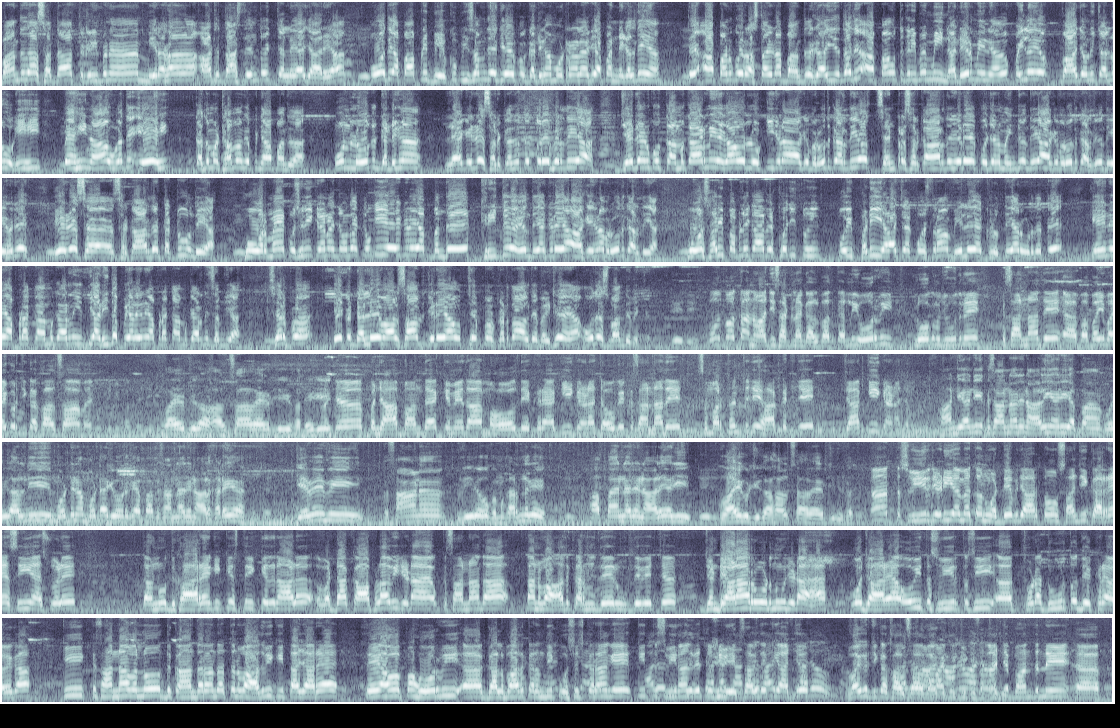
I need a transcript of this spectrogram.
ਬੰਦ ਦਾ ਸੱਦਾ ਤਕਰੀਬਨ ਮੇਰਾ ਖਿਆਲ 8-10 ਦਿਨ ਤੋਂ ਚੱਲਿਆ ਜਾ ਰਿਹਾ। ਉਹ ਤੇ ਆਪਾਂ ਆਪਣੀ ਬੇਵਕੂਫੀ ਸਮਝਦੇ ਜੇ ਕੋਈ ਗੱਡੀਆਂ ਮੋਟਰਾਂ ਲੈ ਕੇ ਆਪਾਂ ਨਿਕਲਦੇ ਆ ਤੇ ਆਪਾਂ ਨੂੰ ਕੋਈ ਰਸਤਾ ਜਿਹੜਾ ਬੰਦ ਦਿਖਾਈ ਦਿੰਦਾ ਤੇ ਆਪਾਂ ਉਹ ਤਕਰੀਬਨ ਮਹੀਨਾ, ਡੇਢ ਮਹੀਨਿਆਂ ਤੋਂ ਪਹਿਲਾਂ ਹੀ ਆਵਾਜ਼ ਆਉਣੀ ਚਾਲੂ ਹੋ ਗਈ ਸੀ ਵੀ ਅਸੀਂ ਨਾ ਹੋਊਗਾ ਤੇ ਇਹ ਹੀ ਕਦਮ ਉਠਾਵਾਂਗੇ ਪੰਜਾਬ ਬੰਦ ਦਾ। ਹੁਣ ਲੋਕ ਗੱਡੀਆਂ ਲੈ ਕੇ ਜਿਹੜੇ ਸੜਕਾਂ ਦੇ ਉੱਤੇ ਤੁਰੇ ਫਿਰਦੇ ਆ, ਜਿਹਨਾਂ ਨੂੰ ਕੋਈ ਕੰਮਕਾਰ ਨਹੀਂ ਹੈਗਾ, ਉਹ ਲੋਕੀ ਜਿਹੜਾ ਆ ਕੇ ਵਿਰੋਧ ਕਰਦੇ ਆ, ਸੈਂਟਰ ਸਰਕਾਰ ਦੇ ਜਿਹੜੇ ਕੁਝ ਨੁਮਾਇੰਦੇ ਹੁੰਦੇ ਆ ਕੇ ਵਿਰੋਧ ਕਰਦੇ ਹੁੰਦੇ ਇਹੋ ਜਿਹੇ, ਇਹ ਜਿਹੜੇ ਸ- ਸਰਕਾਰ ਦੇ ਟੱਟੂ ਹੁੰਦੇ ਆ। ਹੋਰ ਮੈਂ ਕੁਝ ਨਹੀਂ ਕਹਿਣਾ ਚਾਹੁੰਦਾ ਕਿਉਂਕਿ ਇਹ ਜਿਹੜੇ ਆ ਬੰਦੇ ਖਰੀਦੇ ਹੋਏ ਹੁੰਦੇ ਆ, ਜਿਹੜੇ ਆ ਕੇ ਜਿਹੜਾ ਵਿਰੋਧ ਕਰਦੇ ਆ। ਹੋਰ ਸਾਰੀ ਪਬਲਿਕ ਆ, ਵੇਖੋ ਜੀ ਤੁਸੀਂ ਕੋਈ ਫੜੀ ਵਾਲਾ ਚਾਹੇ ਕੁਛ ਤਰ੍ਹਾਂ ਵਿਹਲੇ ਖਲੋਤੇ ਆ ਰੋਡ ਦੇ ਉੱਤੇ ਕਿਸੇ ਨੇ ਆਪਣਾ ਕੰਮ ਕਰ ਨਹੀਂ ਦਿਹਾੜੀ ਧੱਪੇ ਵਾਲੇ ਨੇ ਆਪਣਾ ਕੰਮ ਕਰ ਨਹੀਂ ਸਮਝਿਆ। ਸਿਰਫ ਇੱਕ ਡੱਲੇਵਾਲ ਸਾਹਿਬ ਜਿਹੜੇ ਆ ਉੱਥੇ ਭੁੱਖ ਹੜਤਾਲ ਤੇ ਬੈਠੇ ਹੋਏ ਆ ਉਹਦੇ ਸਬੰਧ ਦੇ ਵਿੱਚ। ਜੀ ਜੀ। ਬਹੁਤ ਬਹੁਤ ਧੰਨਵਾਦ ਜੀ ਸਾਡੇ ਨਾਲ ਗੱਲਬਾਤ ਕਰਨ ਲਈ। ਹੋਰ ਵੀ ਲੋਕ ਮੌਜੂਦ ਨੇ ਕਿਸਾਨਾਂ ਦੇ ਅ, ਬਾਬਾ ਜੀ ਵਾਹਿਗੁਰੂ ਜੀ ਕਾ ਖਾਲਸਾ ਵਾਹਿਗੁਰੂ ਜੀ ਕੀ ਫਤਿਹ ਜੀ। ਵਾਹਿਗੁਰੂ ਜੀ ਕਾ ਖਾਲਸਾ ਵਾਹਿਗੁਰੂ ਜੀ ਕੀ ਫਤਿਹ ਜੀ। ਅੱਜ ਪੰਜਾਬ ਬੰਦ ਹੈ ਕਿਵੇਂ ਦਾ ਮਾਹੌਲ ਦੇਖ ਰਿਹਾ? ਕੀ ਕਹਿਣਾ ਚਾਹੋਗੇ ਕਿਸਾਨਾਂ ਦੇ ਸਮਰਥਨ 'ਚ ਜੇ ਹੱਕ 'ਚ ਜੇ ਜਾਂ ਕੀ ਕਹਿਣਾ ਚਾਹੋਗੇ? ਹਾਂਜੀ ਹਾਂਜੀ, ਕਿਸਾਨਾਂ ਦੇ ਨਾਲ ਹੀ ਆ ਜੀ ਆਪਾਂ, ਕੋਈ ਗੱਲ ਨਹੀਂ ਮੋਢੇ ਨਾਲ ਮੋਢਾ ਜੋੜ ਕੇ ਆਪਾਂ ਕਿਸਾਨਾਂ ਦੇ ਨਾਲ ਖੜੇ ਆ। ਜਿਵੇਂ ਵੀ ਕਿਸਾਨ ਵੀਰ ਹੁਕਮ ਕਰਨਗੇ, ਆਪਾਂ ਇਹਨਾਂ ਦੇ ਨਾਲ ਆ ਜੀ। ਵਾਹਿਗੁਰੂ ਜੀ ਕਾ ਖਾਲਸਾ, ਵਾਹਿਗੁਰੂ ਜੀ ਕੀ ਫਤਿਹ। ਤਾਂ ਤਸਵੀਰ ਜਿਹੜੀ ਆ, ਮੈਂ ਤੁਹਾਨੂੰ ਅੱਡੇ ਬਾਜ਼ਾਰ ਤੋਂ ਸਾਂਝੀ ਕਰ ਰਿਹਾ ਸੀ। ਇਸ ਵੇਲੇ ਤੁਹਾਨੂੰ ਦਿਖਾ ਰਿਹਾ ਕਿ ਕਿਸ ਤਰੀਕੇ ਦੇ ਨਾਲ ਵੱਡਾ ਕਾਫਲਾ ਵੀ ਜਿਹੜਾ ਹੈ, ਉਹ ਕਿਸਾਨਾਂ ਦਾ ਧੰਨਵਾਦ ਕਰਨ ਦੇ ਰੂਪ ਦੇ ਵਿੱਚ ਜੰਡਿਆਲਾ ਰੋਡ ਨੂੰ ਜਿਹੜਾ ਹੈ, ਉਹ ਜਾ ਰਿਹਾ। ਉਹ ਵੀ ਤਸਵੀਰ ਤੁਸੀਂ ਥੋੜਾ ਦੂਰ ਤੋਂ ਦੇਖ ਰਿਹਾ ਹੋਵੇਗਾ ਕਿ ਕਿਸਾਨਾਂ ਵੱਲੋਂ ਦੁਕਾਨਦਾਰਾਂ ਦਾ ਧੰਨਵਾਦ ਵੀ ਕੀਤਾ ਜਾ ਰਿਹਾ ਹੈ। ਤੇ ਆਓ ਆਪਾਂ ਹੋਰ ਵੀ ਗੱਲਬਾਤ ਕਰਨ ਦੀ ਕੋਸ਼ਿਸ਼ ਕਰਾਂਗੇ ਕਿ ਤਸਵੀਰਾਂ ਦੇ ਵਿੱਚ ਤੁਸੀਂ ਵੇਖ ਸਕਦੇ ਕਿ ਅੱਜ ਵਾਹਿਗੁਰੂ ਜੀ ਕਾ ਖਾਲਸਾ, ਵਾਹਿਗੁਰੂ ਜੀ ਕੀ ਫਤਿਹ। ਅੱਜ ਬੰਦ ਨੇ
